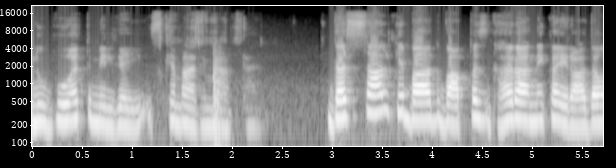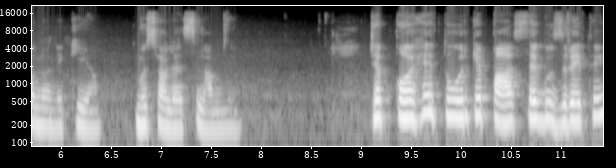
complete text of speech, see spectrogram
نبوت مل گئی، اس کے بارے میں آتا ہے۔ دس سال کے بعد واپس گھر آنے کا ارادہ انہوں نے کیا، موسیٰ علیہ السلام نے۔ جب کوہ طور کے پاس سے گزرے تھے،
